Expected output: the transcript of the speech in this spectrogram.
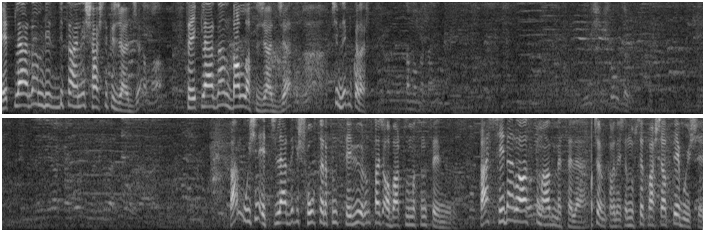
Etlerden biz bir tane şaşlık rica edeceğiz. Tamam. Steaklerden Dallas rica edeceğiz. Şimdi bu kadar. Tamam efendim. Ben bu işin etçilerdeki şov tarafını seviyorum. Sadece abartılmasını sevmiyorum. Ben şeyden rahatsızım abi mesela. Atıyorum kafadan işte Nusret başlattı ya bu işi.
